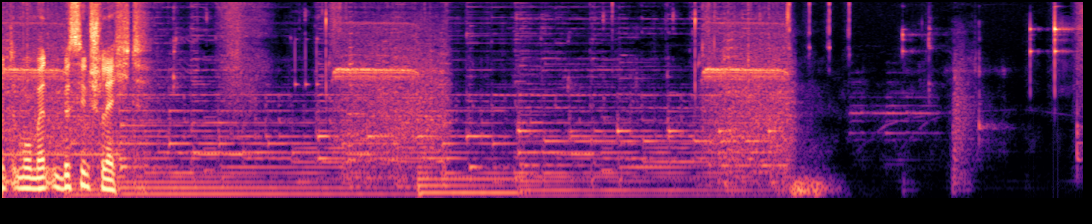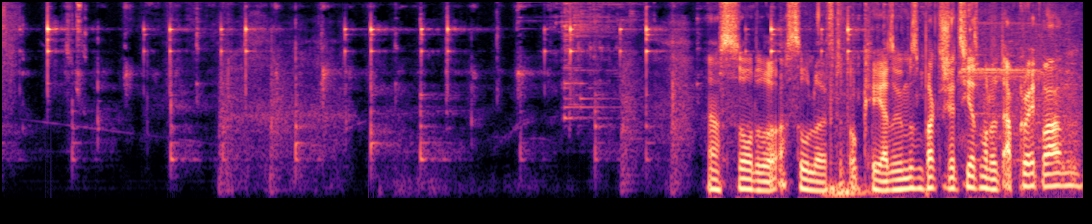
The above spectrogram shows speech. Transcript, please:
wird im Moment ein bisschen schlecht. Ach so, du, ach so läuft das. Okay, also wir müssen praktisch jetzt hier erstmal das Upgrade warten.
